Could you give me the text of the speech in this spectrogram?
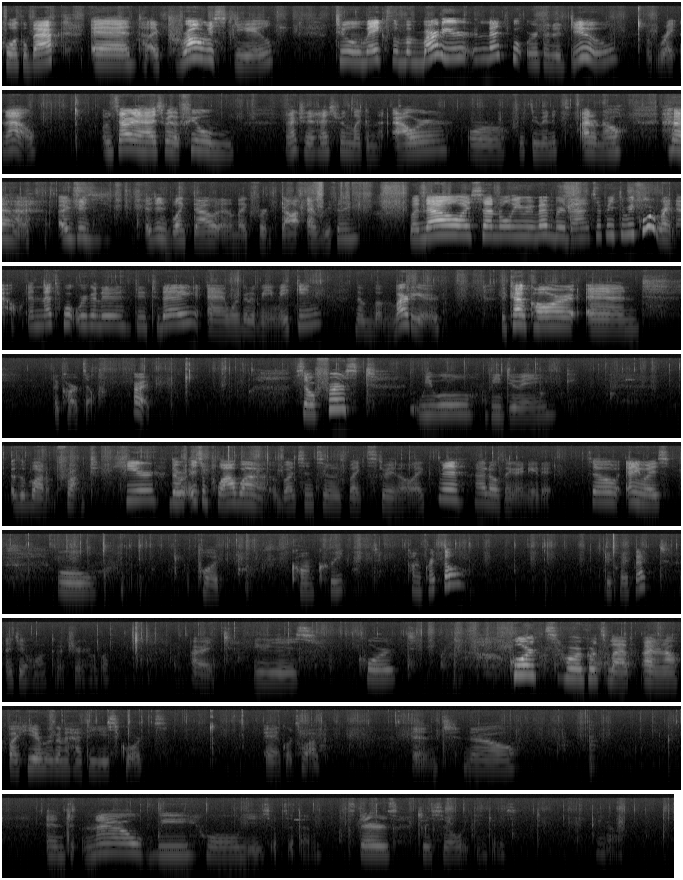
back, welcome back, and I promised you to make the bombardier, and that's what we're gonna do right now. I'm sorry it has been a few, actually it has been like an hour or 50 minutes, I don't know. I just, I just blanked out and like forgot everything. But now I suddenly remember that I'm supposed to record right now. And that's what we're gonna do today. And we're gonna be making the Bombardier, the cab car, and the car itself. Alright. So first, we will be doing the bottom front. Here, there is a plow, uh, but since it was like straight, I'm like, meh, I don't think I need it. So, anyways, we'll put concrete, concreto, just like that. I just want to make sure. Hold on. Alright, you use quartz, quartz or quartz slab. I don't know, but here we're gonna have to use quartz and quartz slab. And now and now we will use upside down stairs just so we can just, you know,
